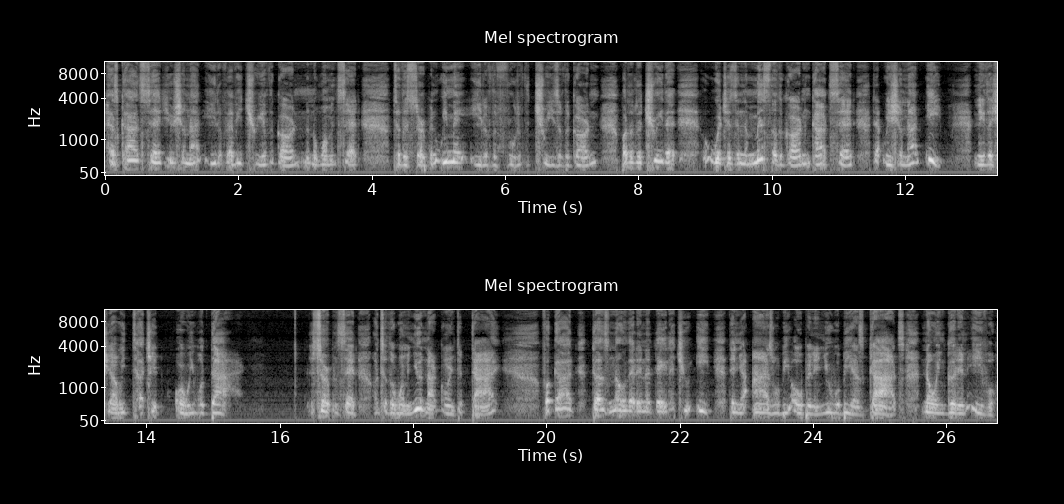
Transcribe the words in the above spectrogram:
has God said, You shall not eat of every tree of the garden? And the woman said to the serpent, We may eat of the fruit of the trees of the garden, but of the tree that which is in the midst of the garden, God said that we shall not eat, neither shall we touch it, or we will die. The serpent said unto the woman, You're not going to die. For God does know that in the day that you eat, then your eyes will be open and you will be as gods, knowing good and evil.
